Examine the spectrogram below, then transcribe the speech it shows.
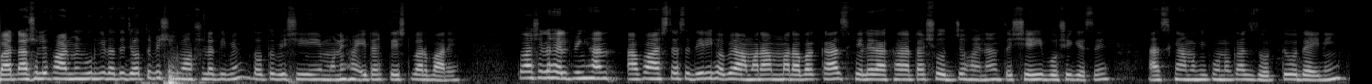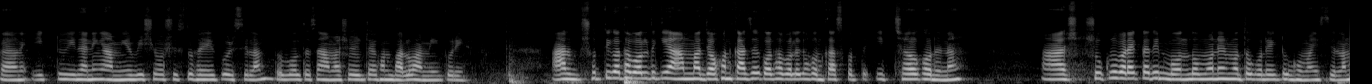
বাট আসলে ফার্মের মুরগিটাতে যত বেশি মশলা দিবেন, তত বেশি মনে হয় এটা টেস্ট বার বাড়ে। তো আসলে হেল্পিং হ্যান্ড আপা আস্তে আস্তে দেরি হবে, আমার আম্মার আবার কাজ ফেলে রাখাটা সহ্য হয় না, তো সেই বসে গেছে। আজকে আমাকে কোনো কাজ ধরতেও দেয়নি, কারণ একটু ইদানিং আমিও বেশি অসুস্থ হয়ে পড়ছিলাম, তো বলতেছে আমার শরীরটা এখন ভালো, আমিই করি। আর সত্যি কথা বলতে কি, আম্মা যখন কাজের কথা বলে তখন কাজ করতে ইচ্ছাও করে না। আর শুক্রবার একটা দিন বন্ধ, মনের মতো করে একটু ঘুমাইছিলাম।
